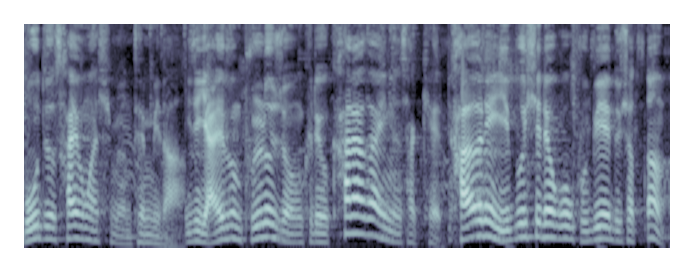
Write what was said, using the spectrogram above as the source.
모두 사용하시면 됩니다. 이제 얇은 블루존 그리고 카라가 있는 자켓 가을에 입으시려고 구비해 두셨던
